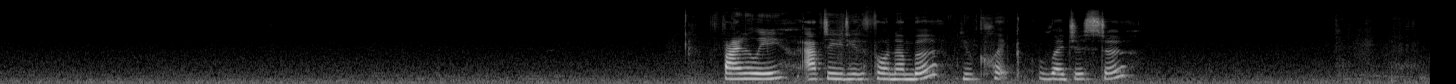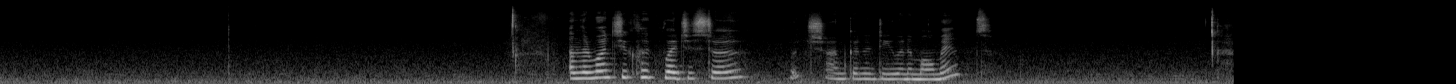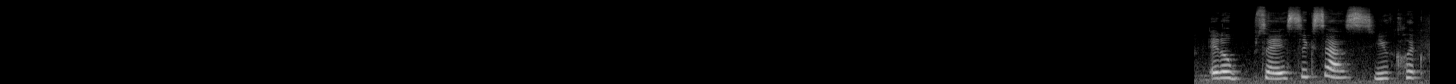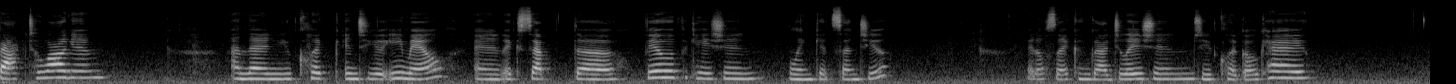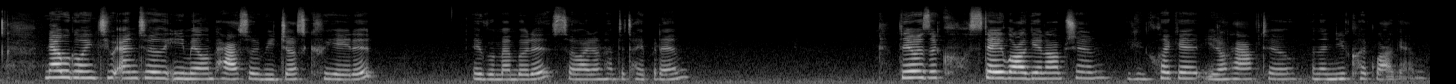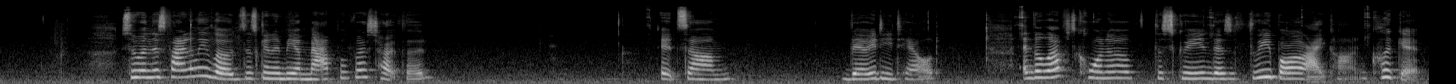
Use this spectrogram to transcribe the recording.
Finally, after you do the phone number, you click register. And then once you click register, which I'm going to do in a moment, it'll say success. You click back to login and then you click into your email and accept the verification link it sent you. It'll say congratulations, you click OK. Now we're going to enter the email and password we just created. It remembered it, so I don't have to type it in. There is a stay login option. You can click it, you don't have to, and then you click login. So when this finally loads, there's going to be a map of West Hartford. It's um, very detailed. In the left corner of the screen, there's a three bar icon. Click it.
